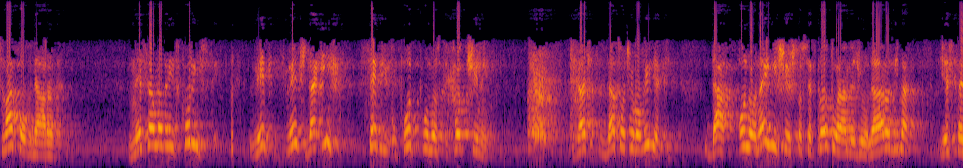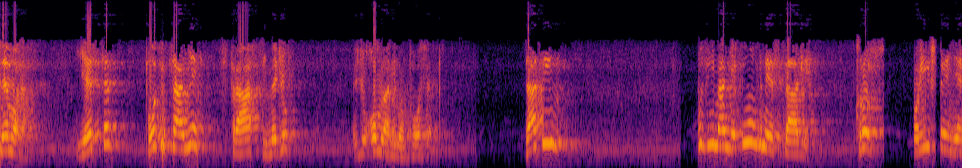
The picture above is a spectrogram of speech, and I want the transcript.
svakog naroda. Ne samo da iskoristi, već, već da ih sebi u potpunosti potčini. Zato, zato ćemo vidjeti da ono najviše što se protura među narodima jeste nemoral. Jeste poticanje strasti među, među omladinom posebno. Zatim, uzimanje umne snage kroz korištenje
